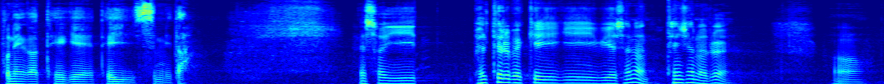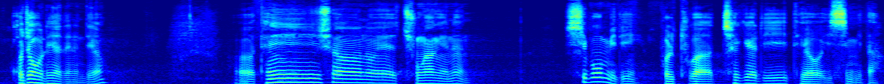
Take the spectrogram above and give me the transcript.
분해가 되게 돼 있습니다. 그래서 이 벨트를 벗기기 위해서는 텐셔너를 어, 고정을 해야 되는데요. 어, 텐셔너의 중앙에는 15mm 볼트가 체결이 되어 있습니다.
